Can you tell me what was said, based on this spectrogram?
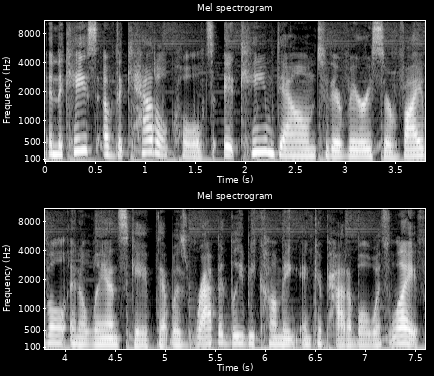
In the case of the cattle cults, it came down to their very survival in a landscape that was rapidly becoming incompatible with life.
